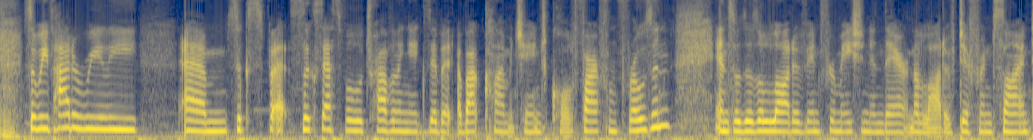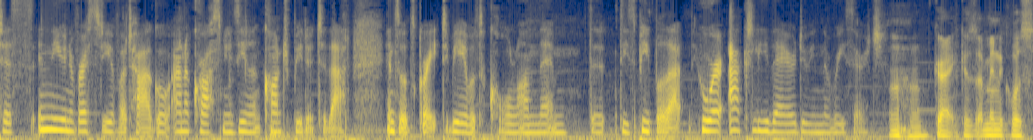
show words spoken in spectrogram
Mm. So we've had a really um, success- successful traveling exhibit about climate change called Far From Frozen. And so there's a lot of information in there, and a lot of different scientists in the University of Otago and across New Zealand contributed to that. And so it's great to be able to call on them, the, these people that who are actually there doing the research. hmm Great, because I mean, of course,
